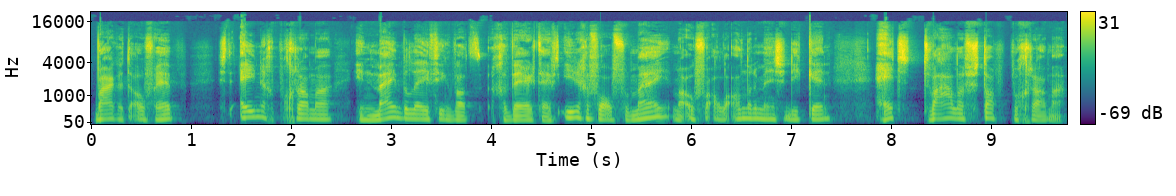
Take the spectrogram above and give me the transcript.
Waar ik het over heb, is het enige programma in mijn beleving wat gewerkt heeft. In ieder geval voor mij, maar ook voor alle andere mensen die ik ken. Het 12-stappenprogramma.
